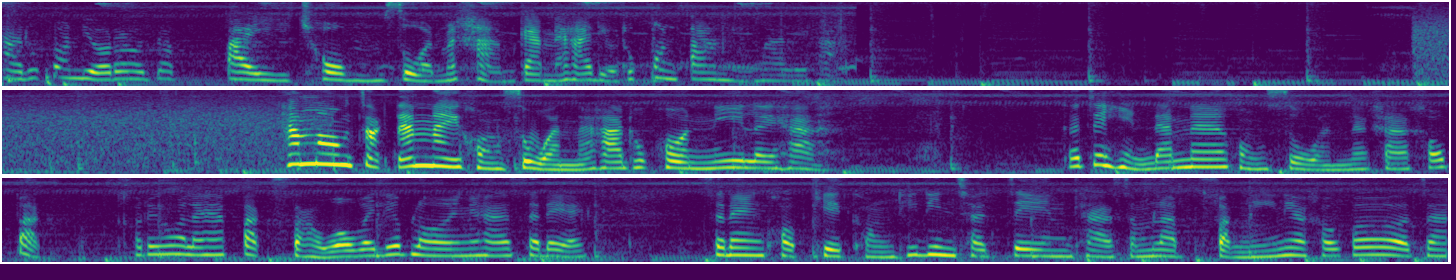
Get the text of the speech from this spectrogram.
ค่ะทุกคนเดี๋ยวเราจะไปชมสวนมะขามกันนะคะ เดี๋ยวทุกคนตามหนูมาเลยค่ะ ถ้ามองจากด้านในของสวนนะคะ ทุกคนนี่เลยค่ะ ก็จะเห็นด้านหน้าของสวนนะคะเขาปักเขาเรียกว่าอะไรคะปักเสาเอาไว้เรียบร้อยนะคะ แสดง แสดงขอบเขตของที่ดินชัดเจนค่ะสำหรับฝั่งนี้เนี่ยเขาก็จะ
